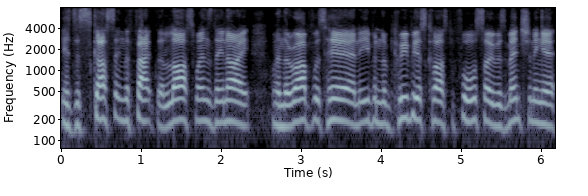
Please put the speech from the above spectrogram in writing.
is discussing the fact that last wednesday night when the rav was here and even the previous class before so he was mentioning it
